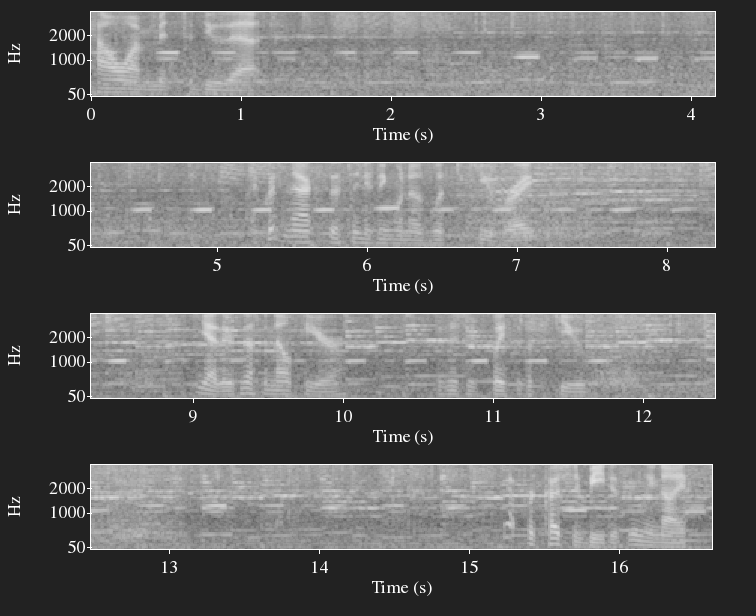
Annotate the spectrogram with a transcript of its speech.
how I'm meant to do that. I couldn't access anything when I was with the cube, right? Yeah, there's nothing else here. This is just a with the cube. That percussion beat is really nice.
